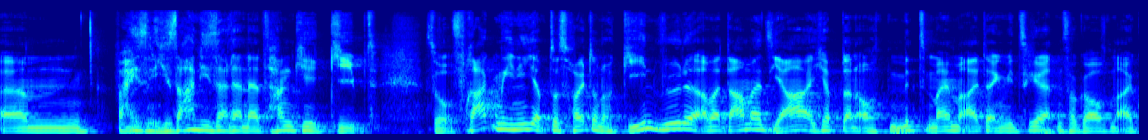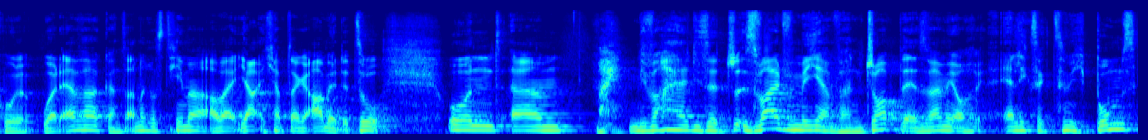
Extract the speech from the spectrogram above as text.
ähm, weiß nicht, Sachen, die es halt an der Tanke gibt. So, frag mich nicht, ob das heute noch gehen würde, aber damals ja, ich habe dann auch mit meinem Alter irgendwie Zigaretten verkauft und Alkohol, whatever, ganz anderes Thema, aber ja, ich habe da gearbeitet. So, und ähm, mein, mir war halt dieser, es war halt für mich einfach ein Job, es war mir auch ehrlich gesagt ziemlich bums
